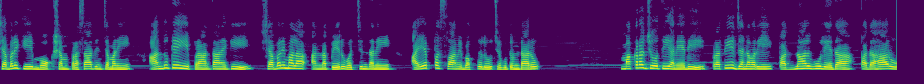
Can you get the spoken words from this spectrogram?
శబరికి మోక్షం ప్రసాదించమని అందుకే ఈ ప్రాంతానికి శబరిమల అన్న పేరు వచ్చిందని అయ్యప్ప స్వామి భక్తులు చెబుతుంటారు. మకర జ్యోతి అనేది ప్రతి జనవరి పద్నాలుగు లేదా పదహారు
